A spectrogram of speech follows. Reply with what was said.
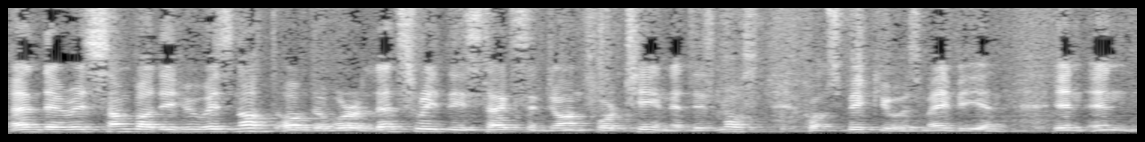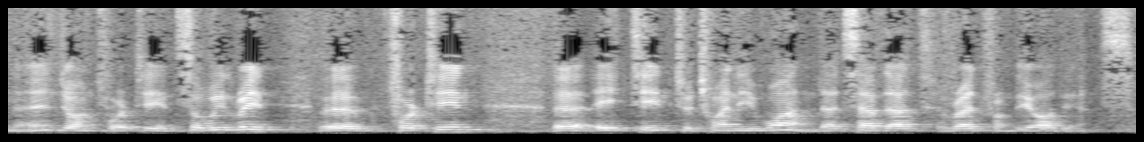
and there is somebody who is not of the world. Let's read these texts in John 14. It is most conspicuous, maybe in in in, in John 14. So we'll read uh, 14. 18 to 21. Let's have that read from the audience.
